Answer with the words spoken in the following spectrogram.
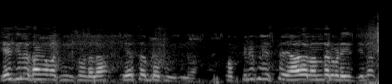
ఏ జిల్లా సంఘం తీసుకుండాలా? ఏ సభ్యులు తీసుకుండాలా? ఒక పిలుపునిస్తే యాదవులు అందరూ కూడా ఈ జిల్లా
